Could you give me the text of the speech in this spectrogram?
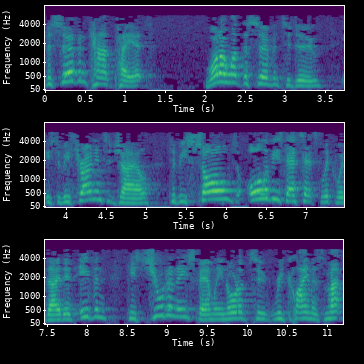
the servant can't pay it, what I want the servant to do is to be thrown into jail, to be sold, all of his assets liquidated, even his children and his family, in order to reclaim as much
